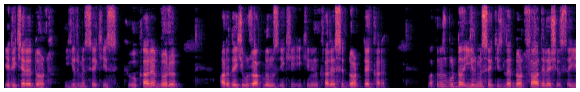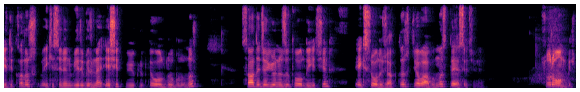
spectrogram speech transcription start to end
7 kere 4 28 q kare bölü aradaki uzaklığımız 2. 2'nin karesi 4d kare. Bakınız burada 28 ile 4 sadeleşirse 7 kalır ve ikisinin birbirine eşit büyüklükte olduğu bulunur. Sadece yönü zıt olduğu için eksi olacaktır. Cevabımız D seçeneği. Soru 11.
